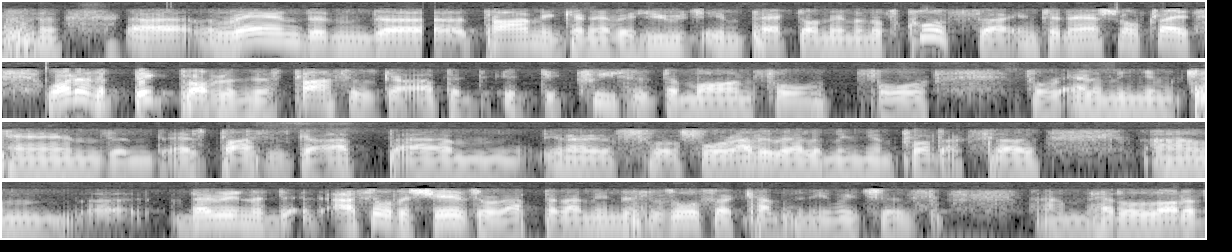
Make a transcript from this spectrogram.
uh, rand and uh, timing can have a huge impact on them, and of course, uh, international trade. One of the big problems as prices go up, it, it decreases demand for for for aluminium cans, and as prices go up, um, you know, for for other aluminium products. So. Um, they're in a. I saw the shares were up, but I mean, this is also a company which has um, had a lot of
